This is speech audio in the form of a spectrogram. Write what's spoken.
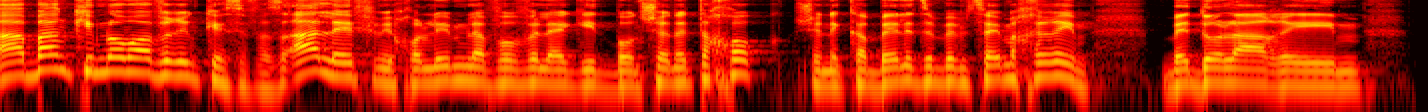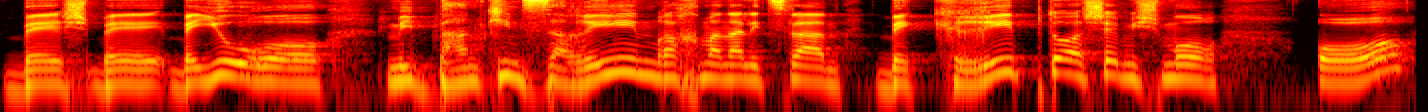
הבנקים לא מעבירים כסף, אז א', הם יכולים לבוא ולהגיד, בואו נשנה את החוק, שנקבל את זה באמצעים אחרים, בדולרים, בש, ב, ביורו, מבנקים זרים, רחמנא ליצלן, בקריפטו, השם ישמור, או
